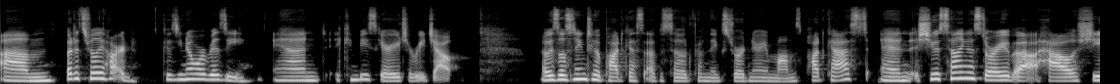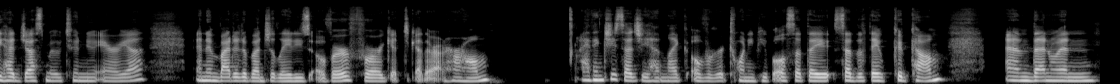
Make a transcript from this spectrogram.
um, but it's really hard because you know we're busy and it can be scary to reach out I was listening to a podcast episode from the Extraordinary Moms podcast, and she was telling a story about how she had just moved to a new area and invited a bunch of ladies over for a get together at her home. I think she said she had like over 20 people said they said that they could come. And then when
